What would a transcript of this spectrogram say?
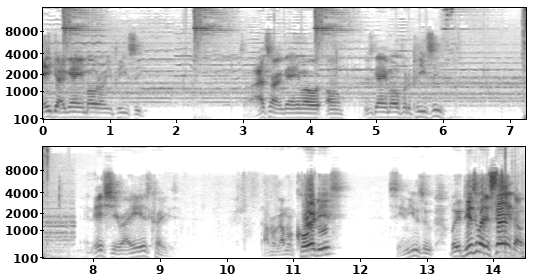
and you got game mode on your PC. So I turn game mode on this game mode for the PC. And this shit right here is crazy. I'm gonna record this, see on YouTube. But this is what it said though.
